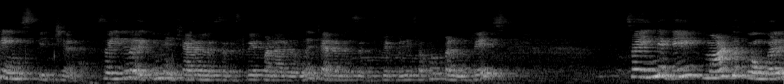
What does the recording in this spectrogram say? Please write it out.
கிங்ஸ் கிச்சன் ஸோ இது வரைக்கும் என் சேனலை சப்ஸ்கிரைப் பண்ணாதவங்க சேனலை சப்ஸ்கிரைப் பண்ணி சப்போர்ட் பண்ணுங்க ஃப்ரெண்ட்ஸ் ஸோ இன்னைக்கு மாட்டு பொங்கல்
